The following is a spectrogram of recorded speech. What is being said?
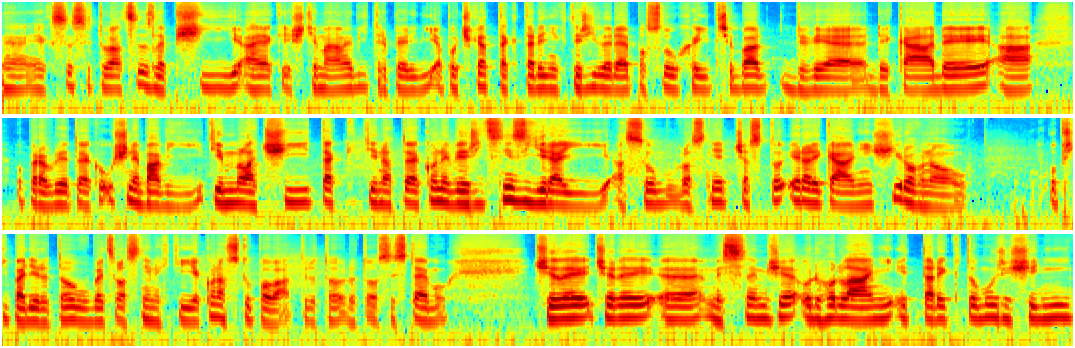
eh, jak se situace zlepší a jak ještě máme být trpěliví a počkat, tak tady někteří lidé poslouchají třeba dvě dekády a opravdu je to jako už nebaví. Ti mladší tak ti na to jako nevěřícně zírají a jsou vlastně často i radikálnější rovnou. Po případě do toho vůbec vlastně nechtějí jako nastupovat do toho, do toho systému. Čili, čili uh, myslím, že odhodlání i tady k tomu řešení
